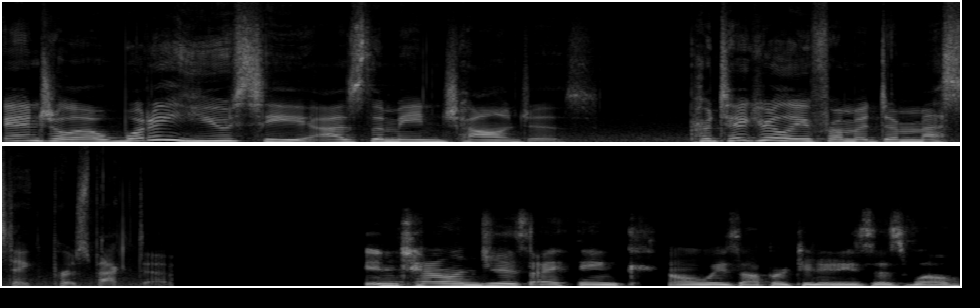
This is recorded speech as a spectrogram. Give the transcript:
Angela, what do you see as the main challenges, particularly from a domestic perspective? In challenges, I think always opportunities as well.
